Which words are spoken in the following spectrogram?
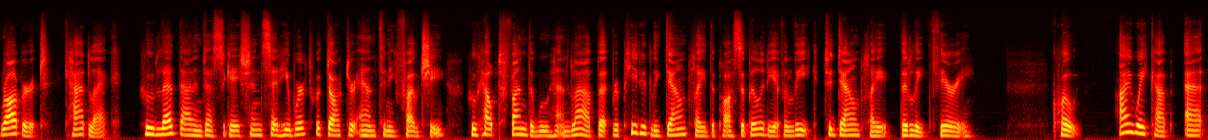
Robert Kadlec, who led that investigation, said he worked with Dr. Anthony Fauci, who helped fund the Wuhan lab, but repeatedly downplayed the possibility of a leak to downplay the leak theory. Quote, I wake up at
